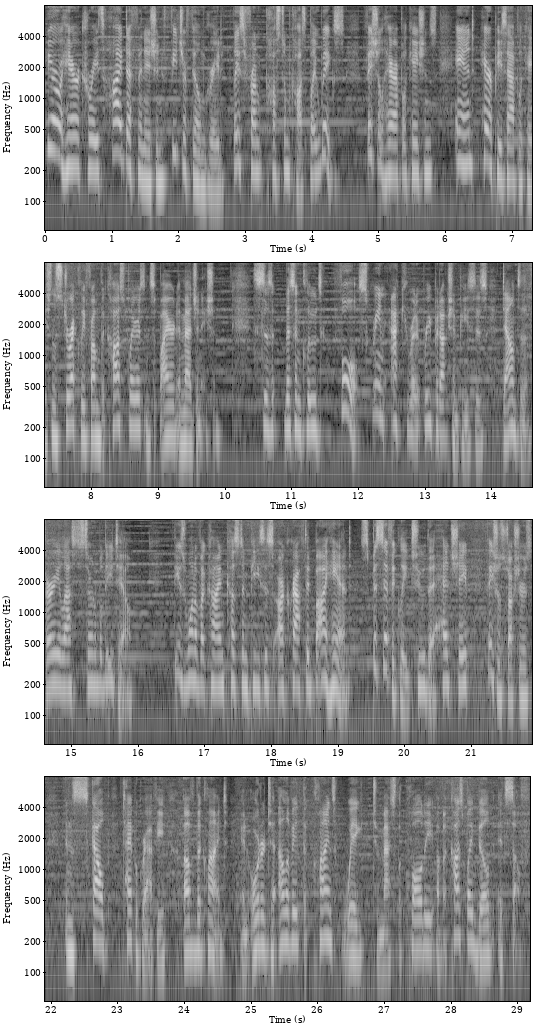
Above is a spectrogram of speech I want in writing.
Hero Hair creates high definition, feature film grade, lace front custom cosplay wigs, facial hair applications, and hairpiece applications directly from the cosplayer's inspired imagination. This, is, this includes full screen accurate reproduction pieces down to the very last discernible detail. These one of a kind custom pieces are crafted by hand, specifically to the head shape, facial structures, and scalp typography of the client, in order to elevate the client's wig to match the quality of the cosplay build itself,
